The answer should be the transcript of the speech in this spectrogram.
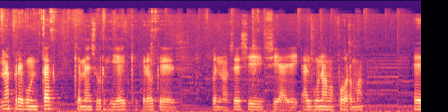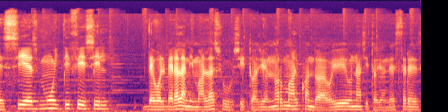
Una pregunta que me surgía y que creo que es, pues no sé si, si hay alguna forma, es si es muy difícil devolver al animal a su situación normal cuando ha vivido una situación de estrés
